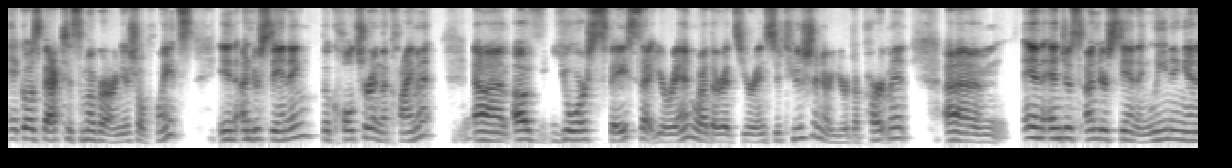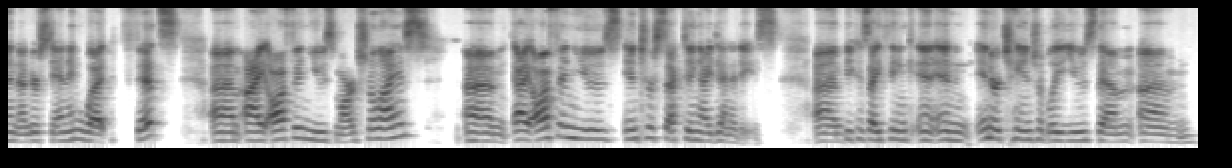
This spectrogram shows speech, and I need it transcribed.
it goes back to some of our initial points in understanding the culture and the climate um, of your space that you're in, whether it's your institution or your department, um, and, and just understanding, leaning in and understanding what fits. Um, I often use marginalized um, I often use intersecting identities um, because I think and, and interchangeably use them um,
